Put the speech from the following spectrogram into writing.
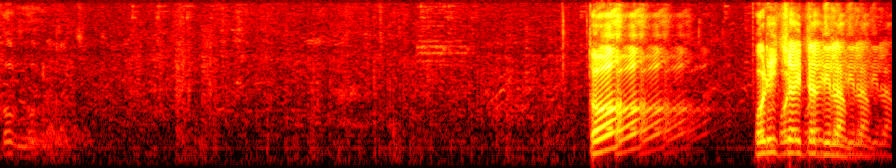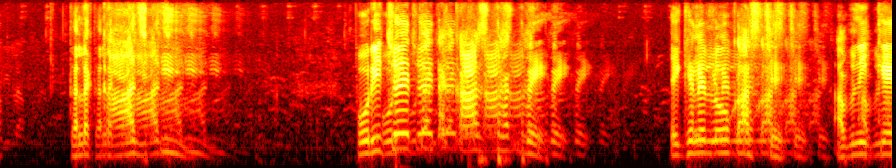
খুব তো পরিচয়টা দিলাম। তাহলে কাজ কি? পরিচয়টা একটা কাজ থাকবে। এখানে লোক আসছে। আপনি কে?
